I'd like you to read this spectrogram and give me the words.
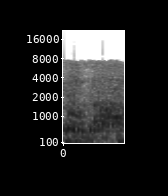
sogar.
